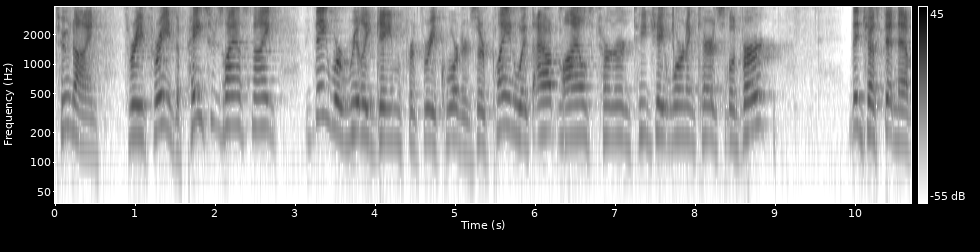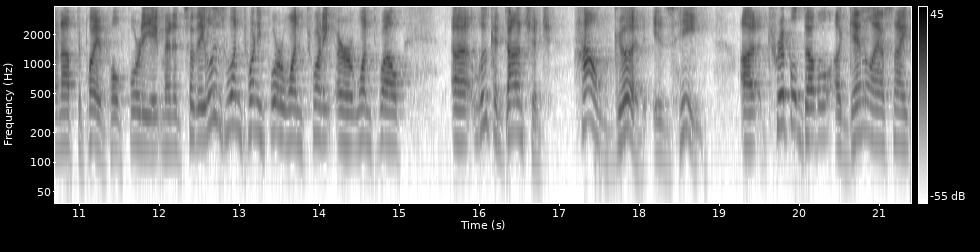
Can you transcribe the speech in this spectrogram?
2933. The Pacers last night, they were really game for three quarters. They're playing without Myles Turner and TJ Warren and Caris LeVert they just didn't have enough to play a full 48 minutes. So they lose 124, 120, or 112. Uh, Luka Doncic, how good is he? Uh, triple double again last night,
